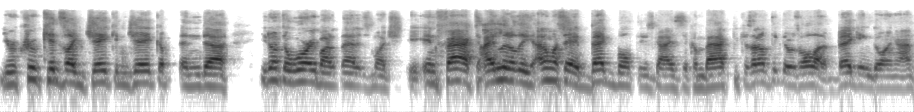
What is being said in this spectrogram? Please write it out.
You recruit kids like Jake and Jacob, and uh, you don't have to worry about that as much. In fact, I literally, I don't want to say I begged both these guys to come back because I don't think there was a whole lot of begging going on,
